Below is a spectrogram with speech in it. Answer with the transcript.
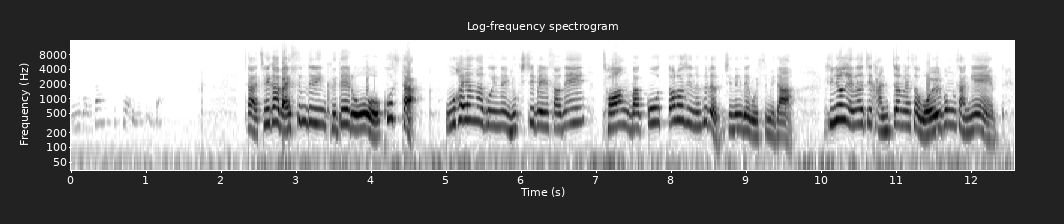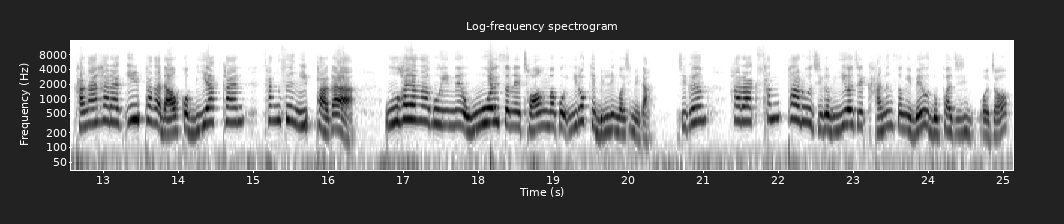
일봉상 체크해야 되겠습니다. 자, 제가 말씀드린 그대로 코스닥 우하향하고 있는 61선에 저항받고 떨어지는 흐름 진행되고 있습니다. 균형 에너지 관점에서 월봉상에 강한 하락 1파가 나왔고 미약한 상승 2파가 우하향하고 있는 5월선에 저항받고 이렇게 밀린 것입니다. 지금 하락 3파로 지금 이어질 가능성이 매우 높아지신 거죠.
